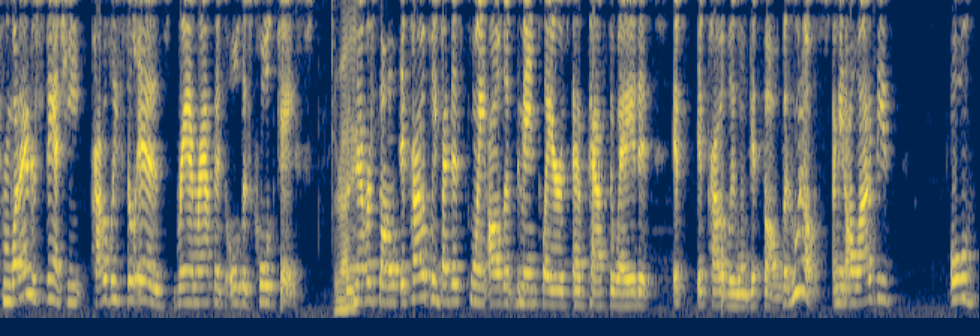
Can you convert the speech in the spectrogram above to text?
from what I understand, she probably still is Grand Rapids' oldest cold case. Right. It was never solved. It probably by this point all the, the main players have passed away, and it, it it probably won't get solved. But who knows? I mean, a lot of these old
